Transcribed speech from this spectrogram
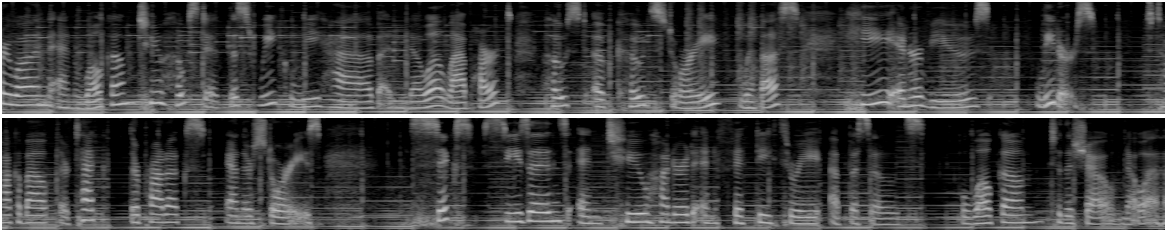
Everyone, and welcome to Hosted. This week we have Noah Labhart, host of Code Story, with us. He interviews leaders to talk about their tech, their products, and their stories. Six seasons and 253 episodes. Welcome to the show, Noah.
